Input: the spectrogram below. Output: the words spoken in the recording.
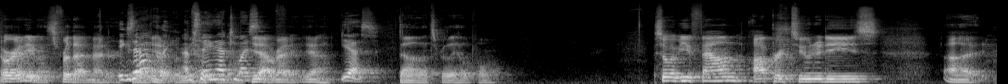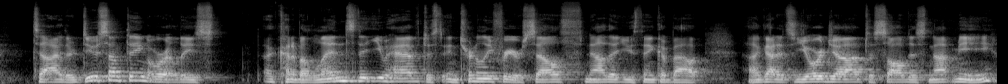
or any of us for that matter. Exactly. Yeah, I'm saying that to yeah, Yeah, myself. right. Yeah. Yes. No, that's really helpful. So have you found opportunities uh, to either do something or at least a kind of a lens that you have just internally for yourself now that you think about, uh, God, it's your job to solve this, not me.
